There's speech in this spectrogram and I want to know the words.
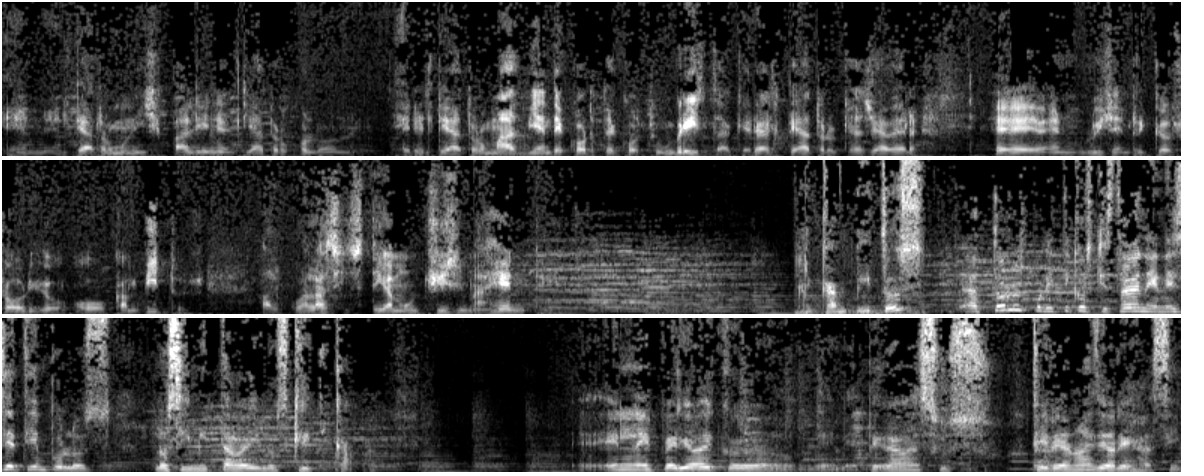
en el teatro municipal y en el teatro Colón. Era el teatro más bien de corte costumbrista, que era el teatro que hacía ver eh, en Luis Enrique Osorio o Campitos, al cual asistía muchísima gente. Campitos, a todos los políticos que estaban en ese tiempo los, los imitaba y los criticaba. En el periódico le, pegaban sus tirones de orejas, sí.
